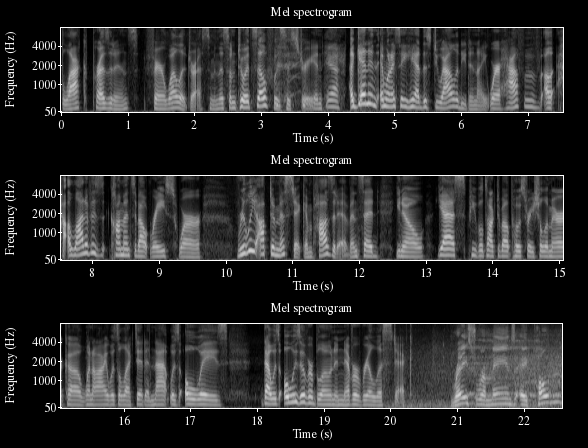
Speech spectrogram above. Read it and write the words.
black president's farewell address. I mean, this unto itself was history. And yeah. again, and, and when I say he had this duality tonight, where half of uh, a lot of his comments about race were really optimistic and positive and said, you know, yes, people talked about post-racial America when I was elected, and that was always that was always overblown and never realistic. Race remains a potent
